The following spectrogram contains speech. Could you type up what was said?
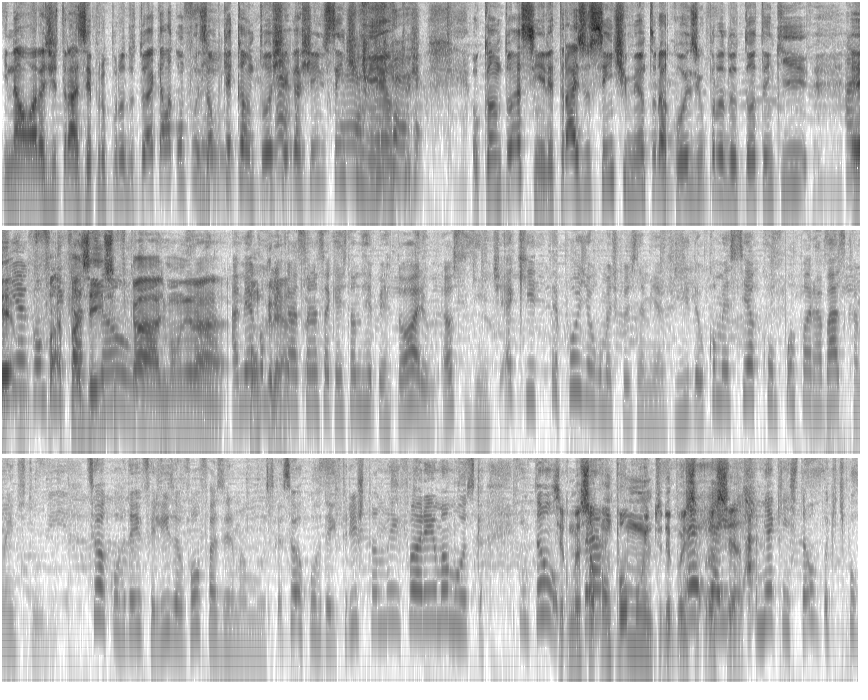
E na hora de trazer pro produtor é aquela confusão, Sim. porque cantor chega cheio de sentimentos. O cantor é assim, ele traz o sentimento da coisa e o produtor tem que é, fa- fazer isso ficar de uma maneira A minha concreta. complicação nessa questão do repertório é o seguinte: é que depois de algumas coisas na minha vida, eu comecei a compor para basicamente tudo. Se eu acordei feliz, eu vou fazer uma música. Se eu acordei triste, também farei uma música. Então. Você começou pra- a compor muito depois desse É, e aí, processo. a minha questão foi que, tipo,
